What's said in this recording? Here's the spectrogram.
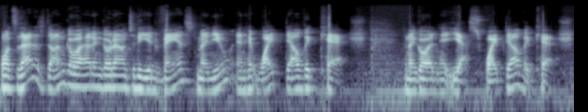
Once that is done, go ahead and go down to the advanced menu and hit wipe Dalvik cache. And then go ahead and hit yes, wipe Dalvik cache.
